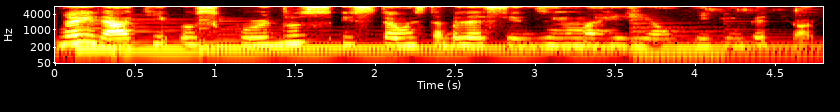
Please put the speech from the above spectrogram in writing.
No Iraque, os curdos estão estabelecidos em uma região rica em petróleo.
